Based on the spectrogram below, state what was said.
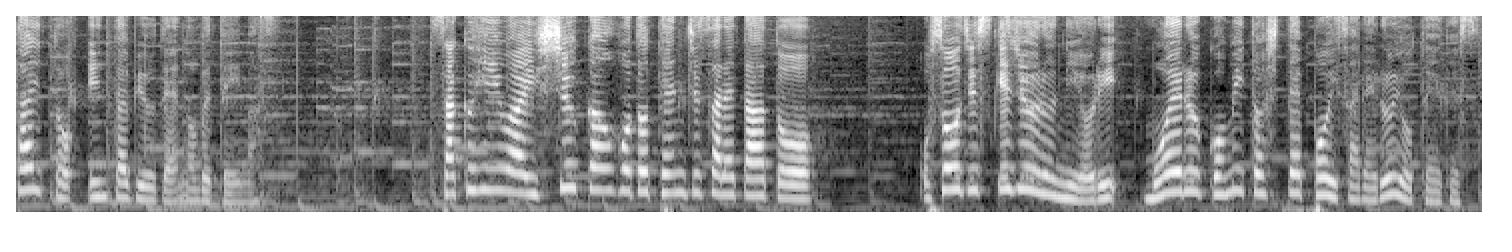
たいとインタビューで述べています。作品は1週間ほど展示された後、お掃除スケジュールにより燃えるゴミとしてポイされる予定です。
